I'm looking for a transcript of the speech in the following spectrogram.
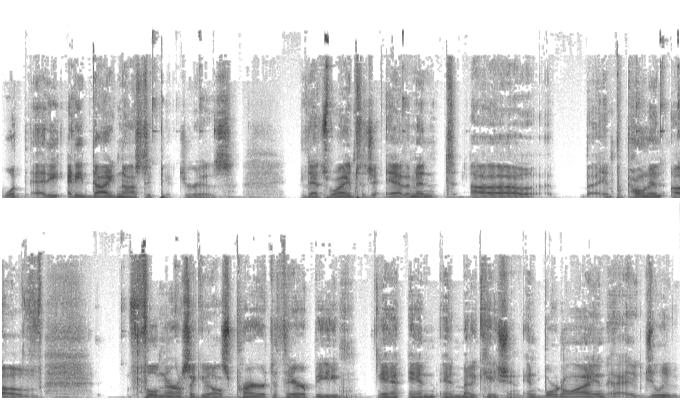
what any any diagnostic picture is. That's why I'm such an adamant uh, and proponent of full neuropsych evals prior to therapy and, and, and medication. And borderline, uh, Julie,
